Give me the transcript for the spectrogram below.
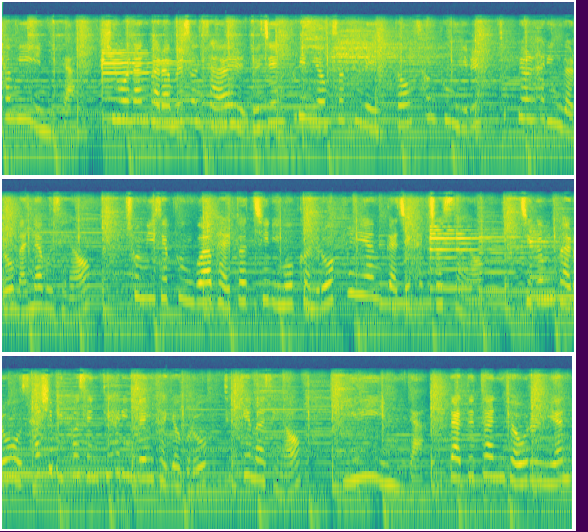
3위입니다. 시원한 바람을 선사할 르젠 프리미엄 서큘레이터 선풍기를 특별 할인가로 만나보세요. 초미세풍과 발터치 리모컨으로 편리함까지 갖췄어요. 지금 바로 42% 할인된 가격으로 득템하세요. 2위입니다. 따뜻한 겨울을 위한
